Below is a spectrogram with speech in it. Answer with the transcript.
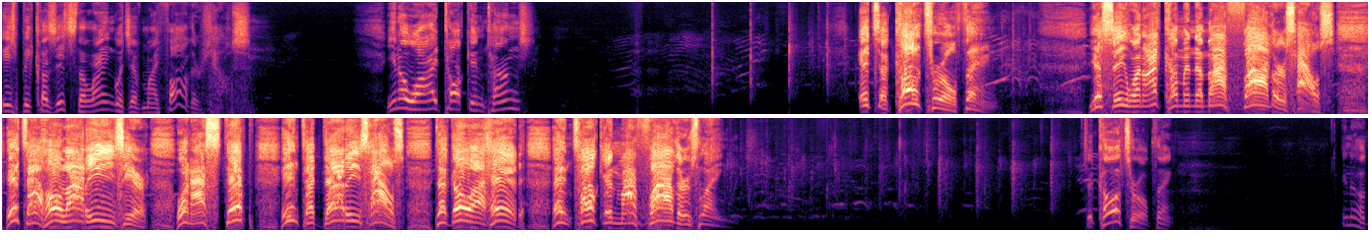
is because it's the language of my father's house. You know why I talk in tongues? It's a cultural thing. You see, when I come into my father's house, it's a whole lot easier when I step into daddy's house to go ahead and talk in my father's language. It's a cultural thing. You know,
